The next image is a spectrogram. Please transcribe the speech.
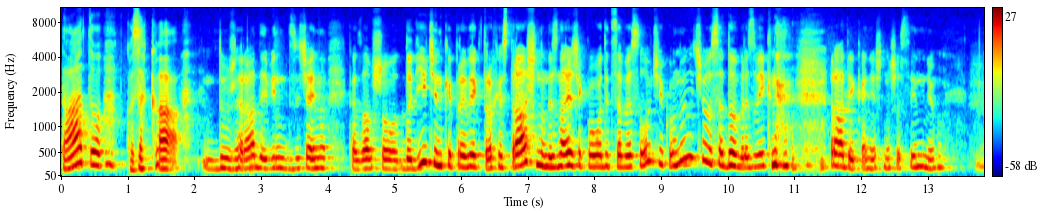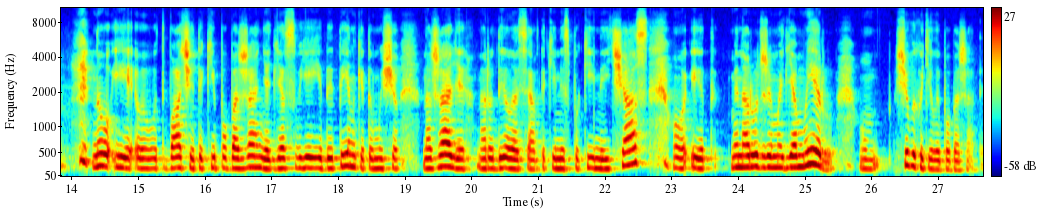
тато козака. Дуже радий. Він, звичайно, казав, що до дівчинки привик, трохи страшно, не знаєш, як поводить себе з хлопчиком. Ну нічого, все добре, звикне. Радий, звісно, що син у нього. Ну і е, от ваші такі побажання для своєї дитинки, тому що, на жаль, народилася в такий неспокійний час. О, і ми народжуємо для миру. Що ви хотіли побажати?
